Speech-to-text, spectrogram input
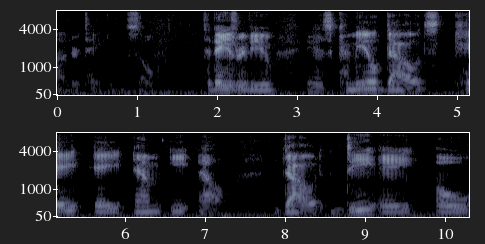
undertaking. So today's review is Kamel Daoud's K A M E L Daoud D A O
